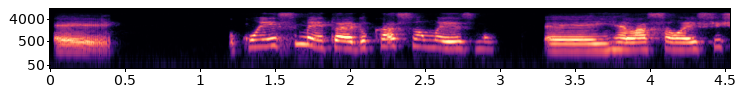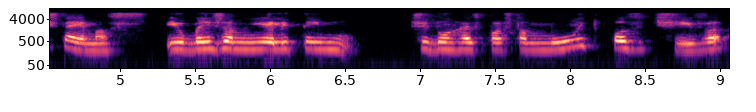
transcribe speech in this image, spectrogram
é, o conhecimento, a educação mesmo, é, em relação a esses temas. E o Benjamin ele tem tido uma resposta muito positiva.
